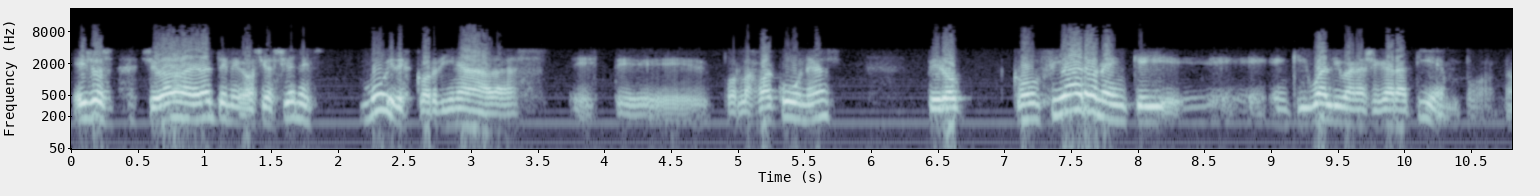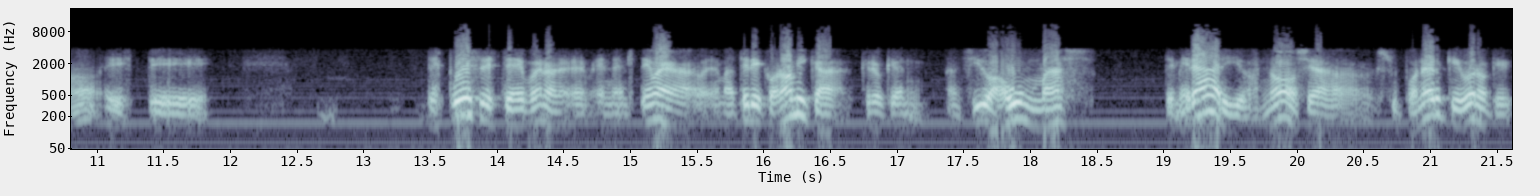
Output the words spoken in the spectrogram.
ellos llevaron adelante negociaciones muy descoordinadas este, por las vacunas, pero confiaron en que en que igual iban a llegar a tiempo, ¿no? Este, después, este, bueno, en el tema en materia económica, creo que han, han sido aún más temerarios, ¿no? O sea, suponer que, bueno, que,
